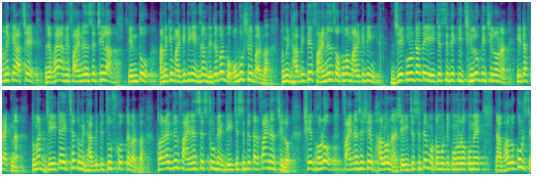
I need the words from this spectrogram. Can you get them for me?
অনেকে আছে যে, ভাই, আমি ফাইন্যান্সে ছিলাম, কিন্তু আমি কি মার্কেটিং এক্সাম দিতে পারব? অবশ্যই পারবা। তুমি ঢাবিতে ফাইন্যান্স অথবা মার্কেটিং যে কোনোটাতে এইচএসসিতে কি ছিল কি ছিল না, এটা ফ্যাক্ট না। তোমার যেইটা ইচ্ছা, তুমি ঢাবিতে চুজ করতে পারবা। ধরো, একজন ফাইন্যান্সের স্টুডেন্ট এইচএসসিতে তার ফাইন্যান্স ছিল। সে ধরো ফাইন্যান্সে সে ভালো না, সে এইচএসসিতে মোটামুটি কোনো রকমে ভালো করছে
